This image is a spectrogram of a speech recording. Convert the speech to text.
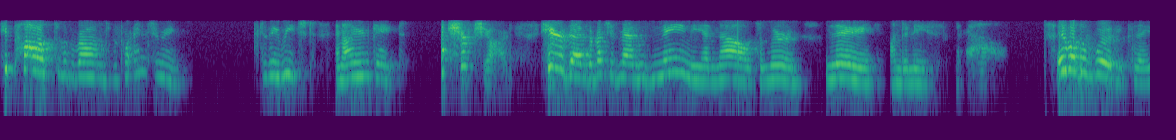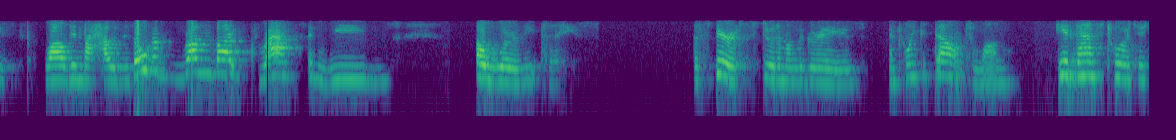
He paused to look round before entering. After they reached an iron gate, a churchyard. Here then the wretched man whose name he had now to learn lay underneath the now. It was a worthy place, walled in by houses, overrun by grass and weeds. A worthy place. The spirit stood among the graves and pointed down to one. He advanced towards it,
